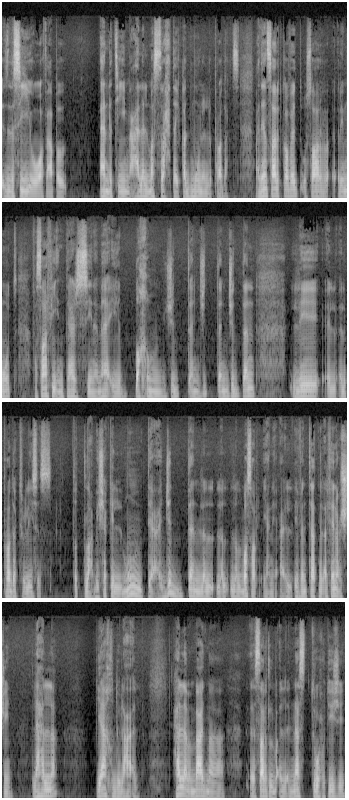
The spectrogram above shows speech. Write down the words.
the CEO of Apple and the team على المسرح تيقدمون ال products بعدين صارت كوفيد وصار ريموت فصار في إنتاج سينمائي ضخم جدا جدا جدا لل product releases تطلع بشكل ممتع جدا لل- لل- للبصر. يعني الإيفنتات من 2020 لهلأ بياخذوا العقل. هلأ من بعد ما صارت الناس تروح وتيجي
